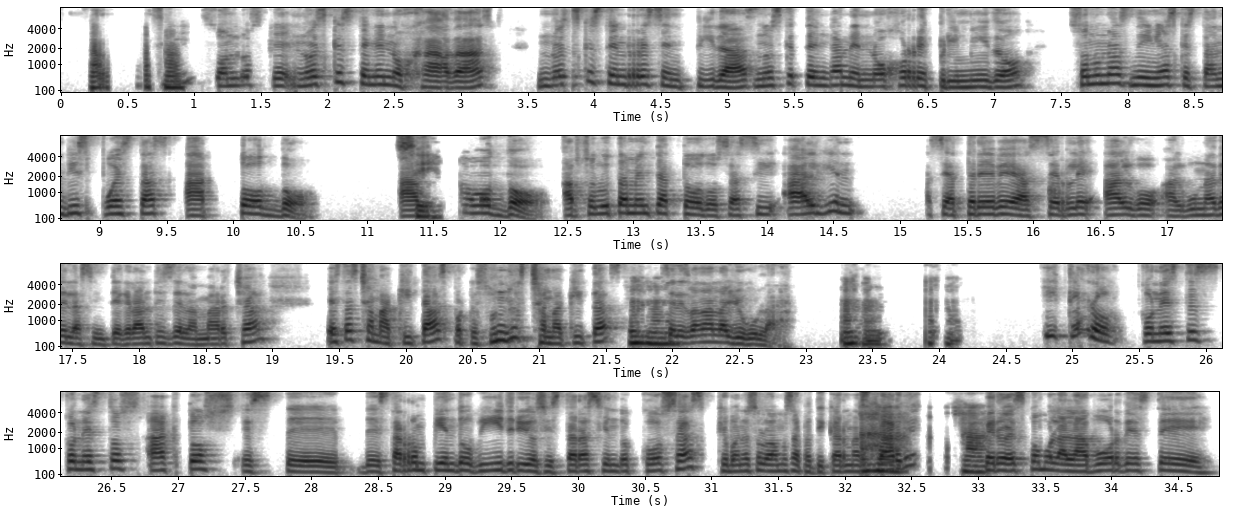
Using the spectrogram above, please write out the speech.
Son los que no es que estén enojadas, no es que estén resentidas, no es que tengan enojo reprimido, son unas niñas que están dispuestas a todo, a Sí, todo, absolutamente a todo. O sea, si alguien se atreve a hacerle algo a alguna de las integrantes de la marcha, estas chamaquitas, porque son unas chamaquitas, se les van a la yugular. Y claro, con, estes, con estos actos este, de estar rompiendo vidrios y estar haciendo cosas, que bueno, eso lo vamos a platicar más Ajá, tarde, ajá. pero es como la labor de este,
